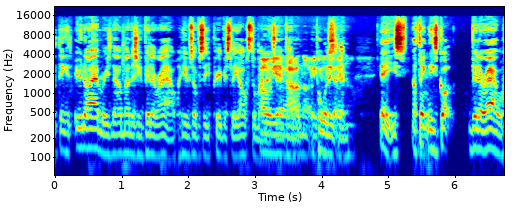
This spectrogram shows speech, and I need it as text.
I think it's Unai Emery's now managing Villarreal. He was obviously previously Arsenal manager. Oh, manager. yeah. and I done know what you're appalling at say them. Yeah, he's. I think he's got Villarreal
